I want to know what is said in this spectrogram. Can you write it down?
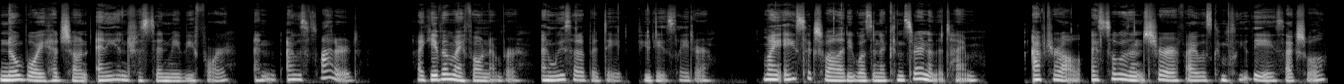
No boy had shown any interest in me before, and I was flattered. I gave him my phone number, and we set up a date a few days later. My asexuality wasn't a concern at the time, after all, I still wasn't sure if I was completely asexual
